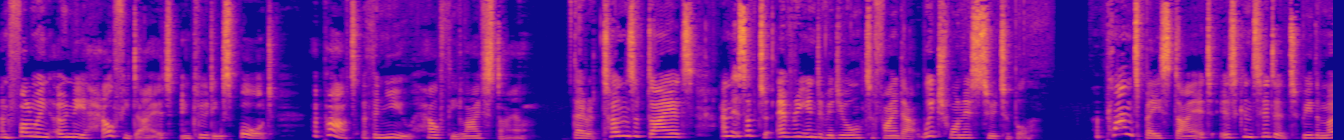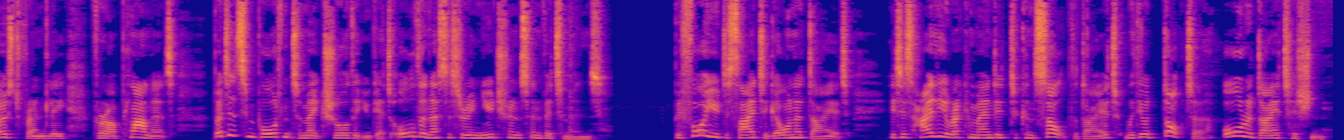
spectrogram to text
and following only a healthy diet, including sport, are part of a new healthy lifestyle. There are tons of diets, and it's up to every individual to find out which one is suitable. A plant-based diet is considered to be the most friendly for our planet, but it's important to make sure that you get all the necessary nutrients and vitamins. Before you decide to go on a diet, it is highly recommended to consult the diet with your doctor or a dietitian.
